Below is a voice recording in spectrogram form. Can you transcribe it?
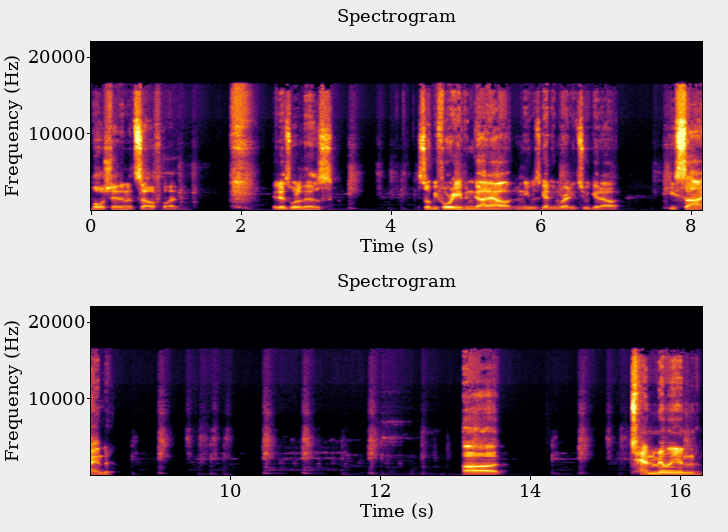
bullshit in itself but it is what it is. So before he even got out and he was getting ready to get out he signed a 10 million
